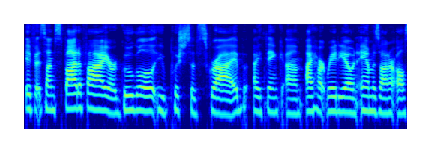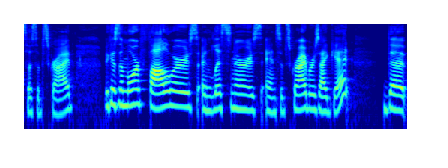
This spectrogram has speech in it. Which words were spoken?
If it's on Spotify or Google, you push subscribe. I think um, iHeartRadio and Amazon are also subscribe because the more followers and listeners and subscribers I get, the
